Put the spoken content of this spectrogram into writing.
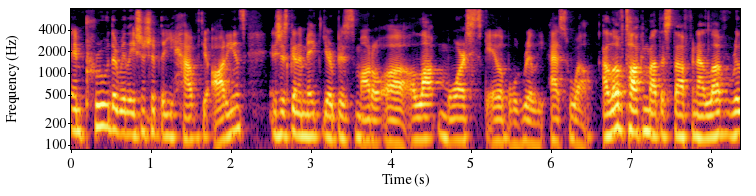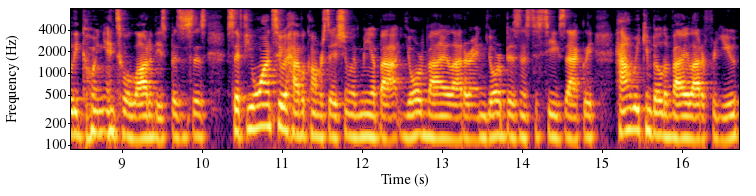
improve the relationship that you have with your audience. It's just gonna make your business model uh, a lot more scalable, really, as well. I love talking about this stuff and I love really going into a lot of these businesses. So if you want to have a conversation with me about your value ladder and your business to see exactly how we can build a value ladder for you,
